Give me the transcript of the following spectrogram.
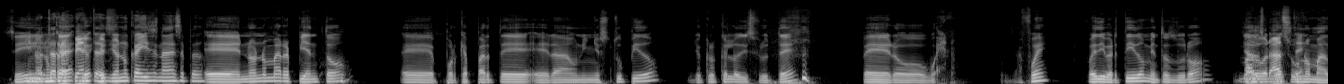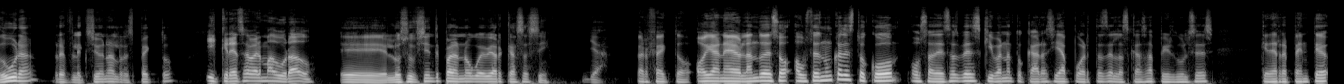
Sí, Y no te yo- arrepientes. Yo, yo nunca hice nada de ese pedo. Eh, no, no me arrepiento, eh, porque aparte era un niño estúpido. Yo creo que lo disfruté, pero bueno, pues ya fue. Fue divertido mientras duró Ya Maduraste. uno madura, reflexiona al respecto. ¿Y crees haber madurado? Eh, lo suficiente para no huevear casas, sí. Ya. Perfecto. Oigan, eh, hablando de eso, ¿a ustedes nunca les tocó, o sea, de esas veces que iban a tocar así a puertas de las casas a pedir dulces, que de repente,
